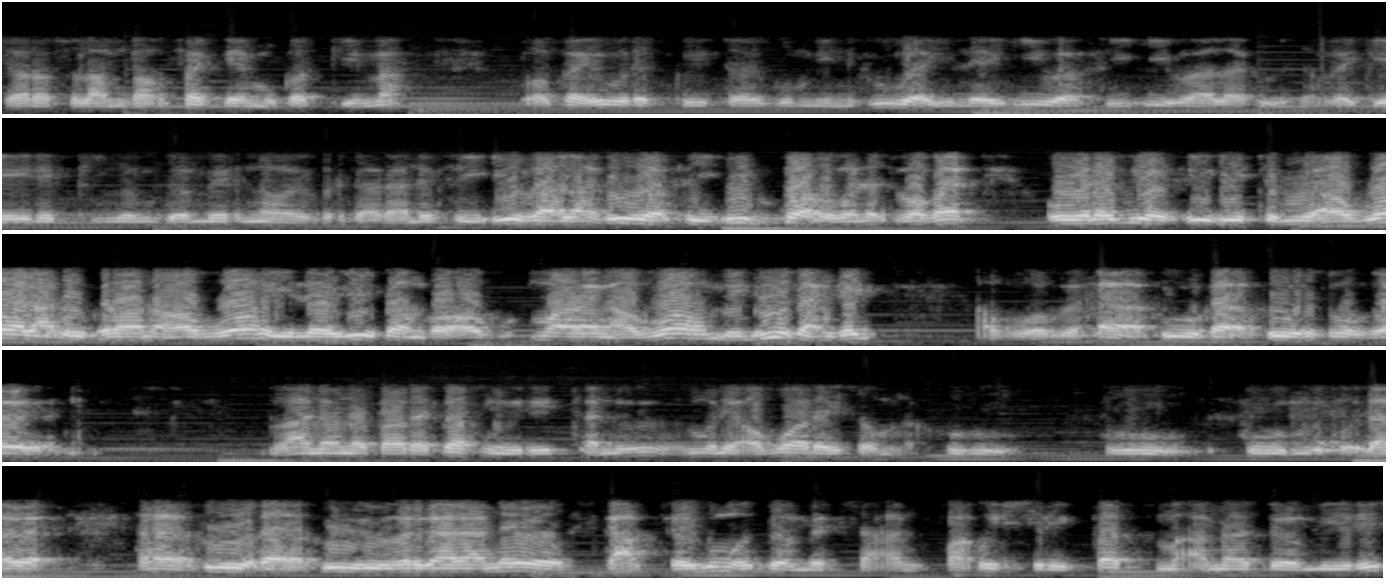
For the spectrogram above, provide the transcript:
Cara sulam taufik ya mukadimah Pokoknya urip kita iku minhu wa ilaihi wa fihi wa lahu. Sampai kayak ini bingung gamirno Perkara ada fihi wa lahu wa fihi Boh, pokoknya urip ya fihi demi Allah Lalu kerana Allah, ilaihi sangka marang Allah Minhu sangking Allah hu ha hu pokoke Mana ana tarekat sing wiridan muni apa ora iso hu hu hu hu hu perkarane yo kabeh ku mau domirsaan pak usribat makna domiris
